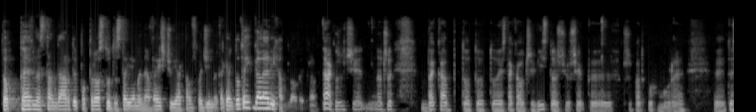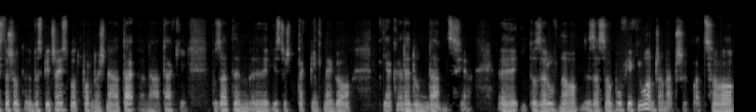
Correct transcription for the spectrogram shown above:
to pewne standardy po prostu dostajemy na wejściu, jak tam wchodzimy, tak jak do tej galerii handlowej. Prawda? Tak, oczywiście, znaczy backup to, to, to jest taka oczywistość już jakby w przypadku chmury, to jest też bezpieczeństwo, odporność na, na ataki. Poza tym y, jest coś tak pięknego jak redundancja. Y, I to zarówno zasobów, jak i łącza na przykład, co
